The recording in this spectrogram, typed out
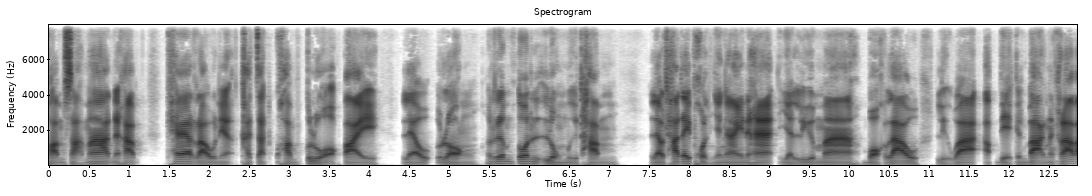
ความสามารถนะครับ แค่เราเนี่ยขจัดความกลัวออกไป แล้วลองเริ่มต้นลงมือทแล้วถ้าได้ผลยังไงนะฮะอย่าลืมมาบอกเล่าหรือว่าอัปเดตกันบ้างนะครับ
